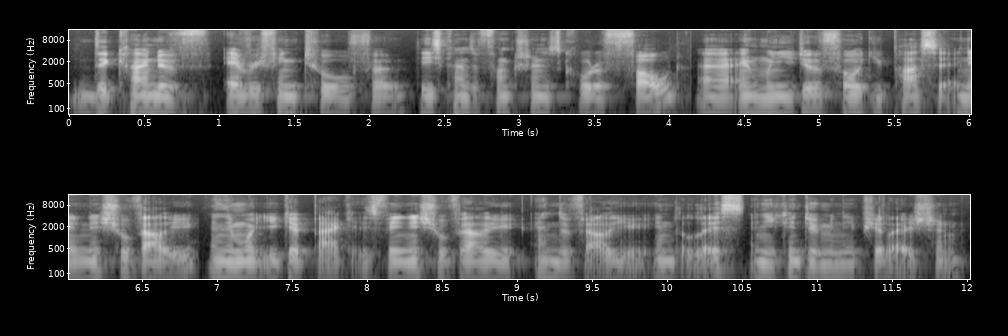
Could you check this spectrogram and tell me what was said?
the kind of everything tool for these kinds of functions is called a fold. Uh, and when you do a fold, you pass it an initial value, and then what you get back is the initial value and the value in the list, and you can do manipulation.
